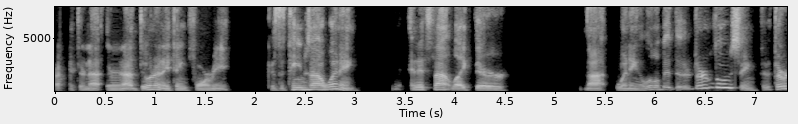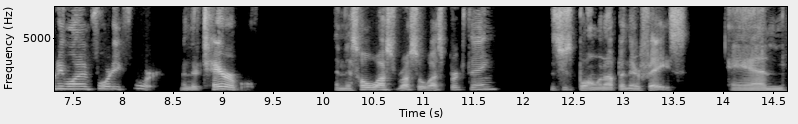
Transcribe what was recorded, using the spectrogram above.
right? They're not they're not doing anything for me because the team's not winning, and it's not like they're not winning a little bit. They're, they're losing. They're 31 and 44, and they're terrible. And this whole West, Russell Westbrook thing is just blowing up in their face. And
